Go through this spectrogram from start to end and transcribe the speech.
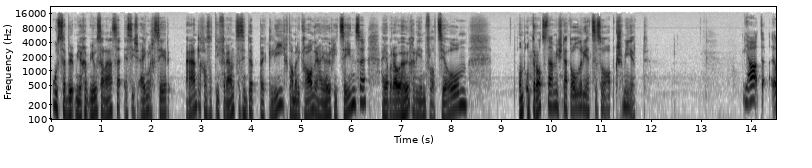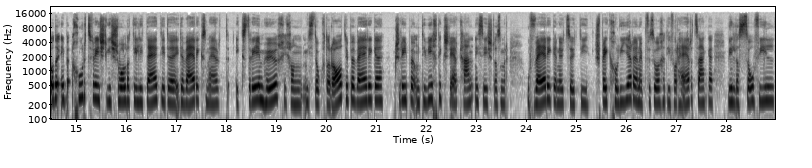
heraus würde man herauslesen, es ist eigentlich sehr ähnlich. Also die Differenzen sind etwa gleich. Die Amerikaner haben hohe Zinsen, haben aber auch eine höhere Inflation. Und, und trotzdem ist der Dollar jetzt so abgeschmiert ja, oder eben kurzfristig ist die Volatilität in den, in den Währungsmärkten extrem hoch. Ich habe mein Doktorat über Währungen geschrieben und die wichtigste Erkenntnis ist, dass man auf Währungen nicht spekulieren nicht versuchen, die vorherzusagen, weil das so viel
